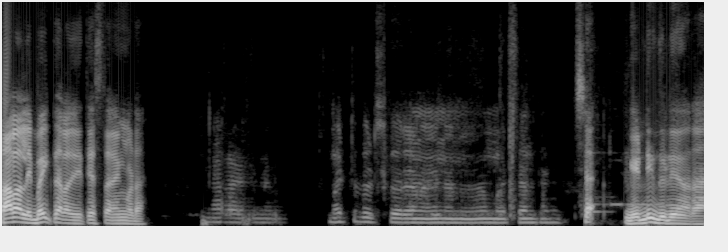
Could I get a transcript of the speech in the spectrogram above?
తాళాలి బైక్ తాళాలి తీస్తాను నేను కూడా. మట్టి అంతా. ఛ, గడ్డికి దుడియమరా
